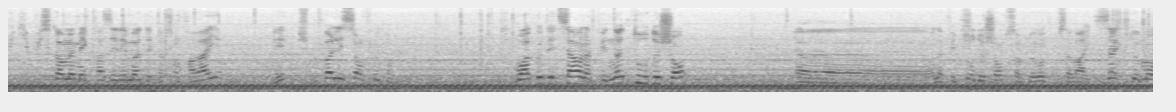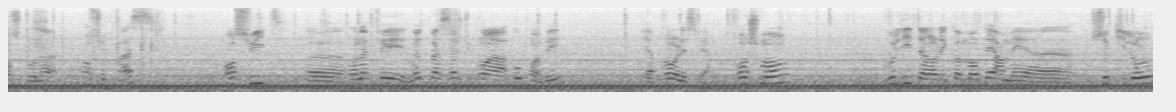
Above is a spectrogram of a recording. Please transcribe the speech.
puis qu'il puisse quand même écraser les modes et faire son travail. Mais je peux pas le laisser en flottant. Bon, à côté de ça, on a fait notre tour de champ. Euh, on a fait le tour de champ simplement pour savoir exactement ce qu'on a en surface. Ensuite, euh, on a fait notre passage du point A au point B. Et après, on laisse faire. Franchement, vous le dites hein, dans les commentaires, mais euh, pour ceux qui l'ont,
